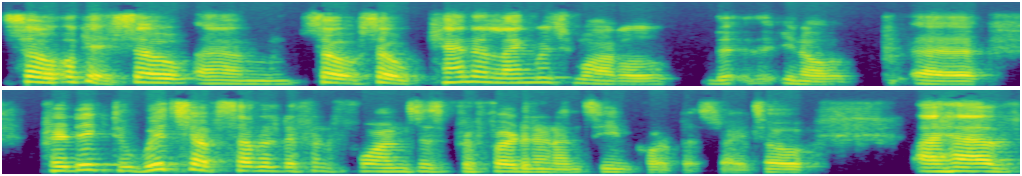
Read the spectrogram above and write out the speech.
so okay, so um, so so can a language model, you know, uh, predict which of several different forms is preferred in an unseen corpus, right? So I have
